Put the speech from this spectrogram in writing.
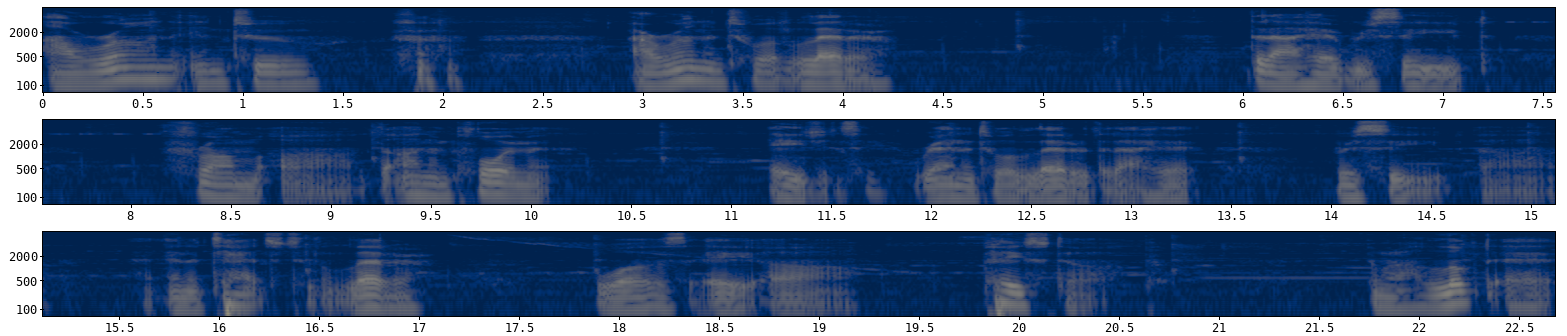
I run into I run into a letter that I had received from uh, the unemployment agency. Ran into a letter that I had received, uh, and attached to the letter was a uh, pay stub. And when I looked at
